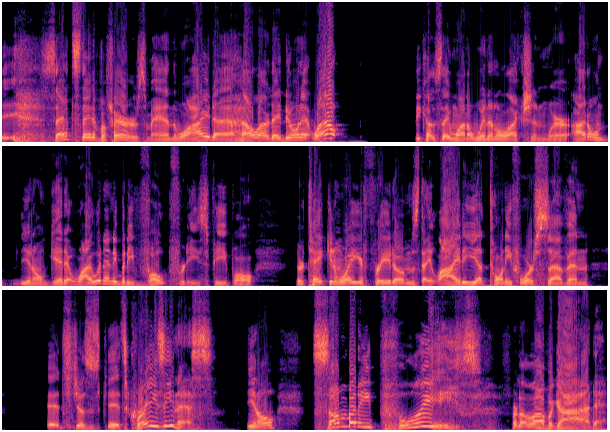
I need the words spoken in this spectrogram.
Sad state of affairs, man. Why the hell are they doing it? Well, because they want to win an election where I don't, you know, get it. Why would anybody vote for these people? They're taking away your freedoms. They lie to you 24 7. It's just, it's craziness. You know, somebody please, for the love of God,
